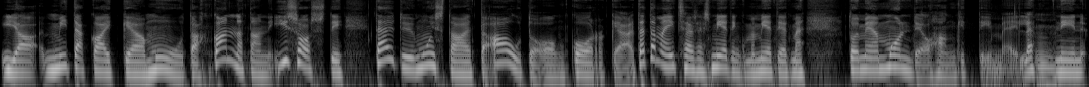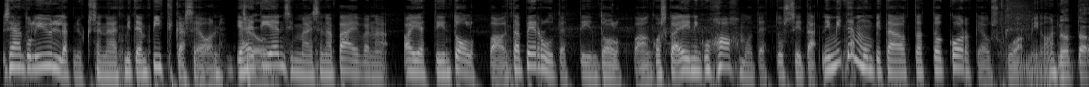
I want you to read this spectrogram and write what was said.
ja mitä kaikkea muuta. Kannatan isosti. Täytyy muistaa, että auto on korkea. Tätä mä itse asiassa mietin, kun mä mietin, että mä, toi meidän Mondeo hankittiin meille. Mm. Niin sehän tuli yllätyksenä, että miten pitkä se on. Ja Se heti on. ensimmäisenä päivänä ajettiin tolppaan, tai peruutettiin tolppaan, koska ei niinku hahmotettu sitä. Niin miten mun pitää ottaa tuo korkeus huomioon? No että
